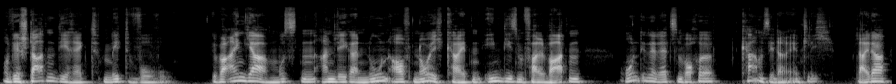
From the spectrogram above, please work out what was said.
Und wir starten direkt mit Vovo. Über ein Jahr mussten Anleger nun auf Neuigkeiten in diesem Fall warten und in der letzten Woche kamen sie dann endlich. Leider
